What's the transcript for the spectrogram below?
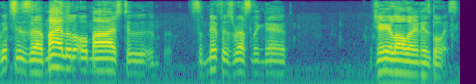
which is uh, my little homage to some Memphis wrestling there. Jerry Lawler and his boys.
